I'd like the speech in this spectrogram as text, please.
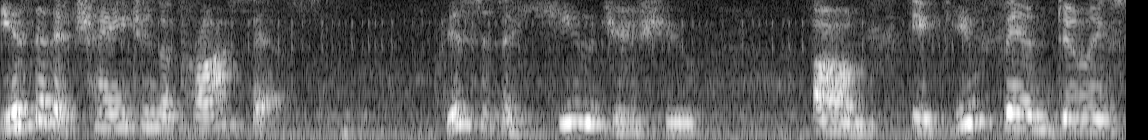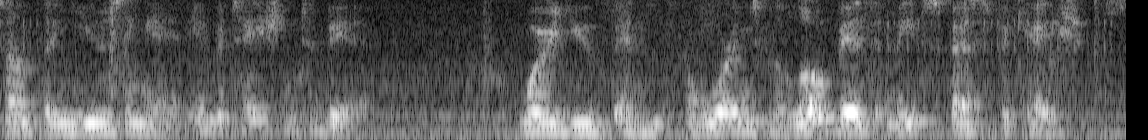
is it a change in the process? This is a huge issue. Um, if you've been doing something using an invitation to bid, where you've been awarding to the low bid that meets specifications,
